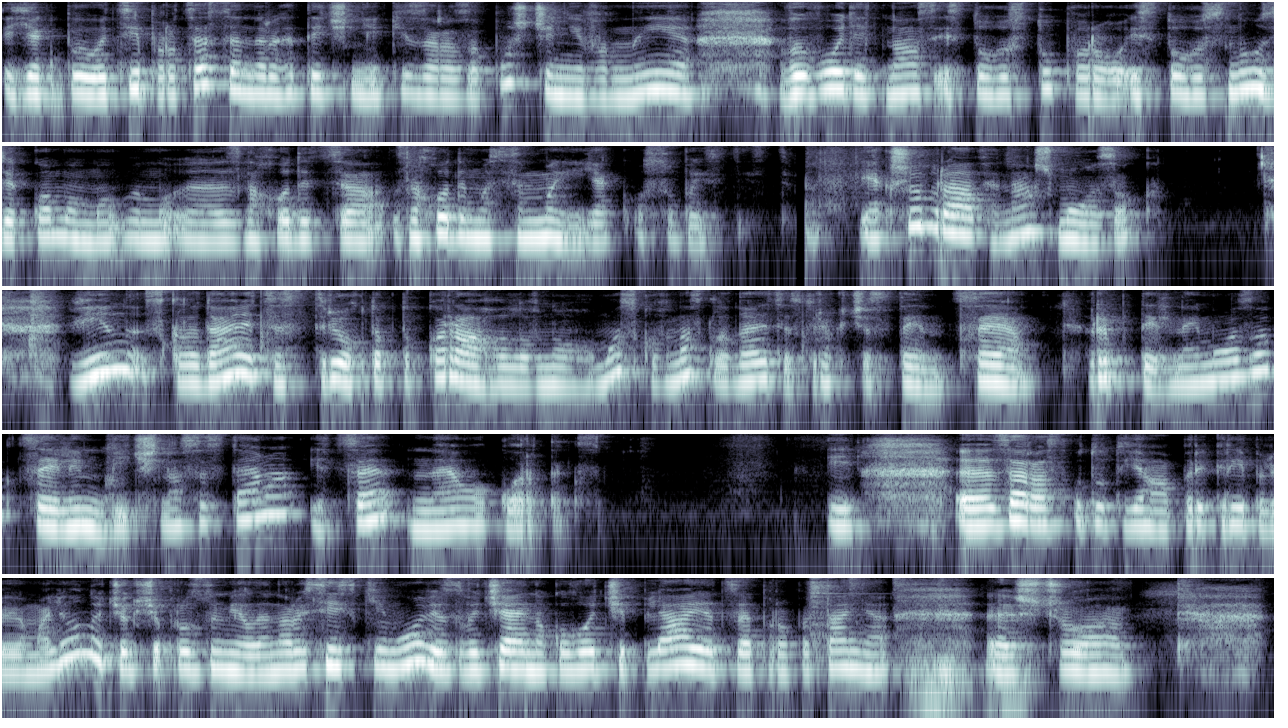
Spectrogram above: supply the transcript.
якби оці процеси енергетичні, які зараз запущені, вони виводять нас із того ступору, із того сну, з якому ми, знаходиться, знаходимося ми як особистість. Якщо брати наш мозок, він складається з трьох, тобто кора головного мозку, вона складається з трьох частин: це рептильний мозок, це лімбічна система і це неокортекс. І е, зараз отут я прикріплюю малюночок, щоб розуміли, на російській мові, звичайно, кого чіпляє це про питання, е, що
